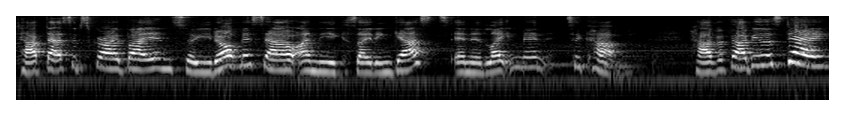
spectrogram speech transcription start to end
Tap that subscribe button so you don't miss out on the exciting guests and enlightenment to come. Have a fabulous day!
